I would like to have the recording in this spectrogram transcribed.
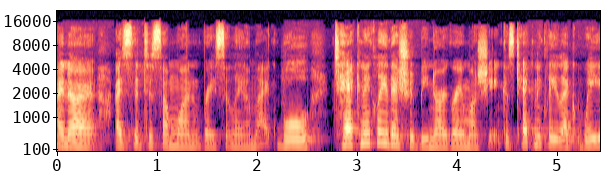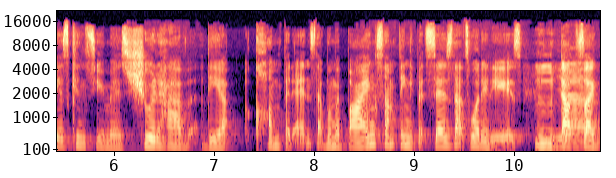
I know. I said to someone recently, I'm like, well, technically there should be no greenwashing because technically, like, we as consumers should have the uh, confidence that when we're buying something, if it says that's what it is, that's like,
